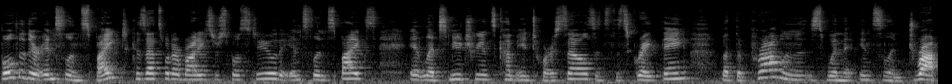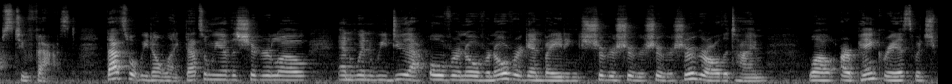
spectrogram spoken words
both of their insulin spiked because that's what our bodies are supposed to do. The insulin spikes, it lets nutrients come into our cells. It's this great thing. But the problem is when the insulin drops too fast. That's what we don't like. That's when we have the sugar low. And when we do that over and over and over again by eating sugar, sugar, sugar, sugar all the time, well, our pancreas, which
